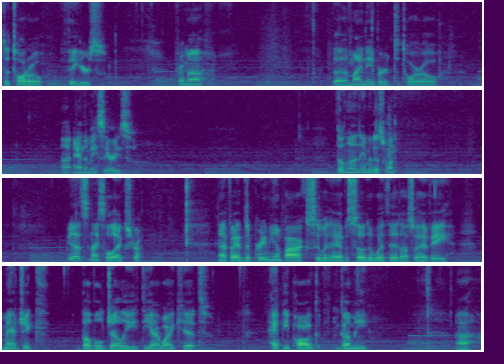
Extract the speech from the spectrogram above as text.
Totoro figures from uh, the My Neighbor Totoro uh, anime series. Don't know the name of this one. Yeah, that's a nice little extra. Now if I had the premium box, it would have a soda with it. Also have a Magic Bubble Jelly DIY kit. Happy Pog Gummy. Uh,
